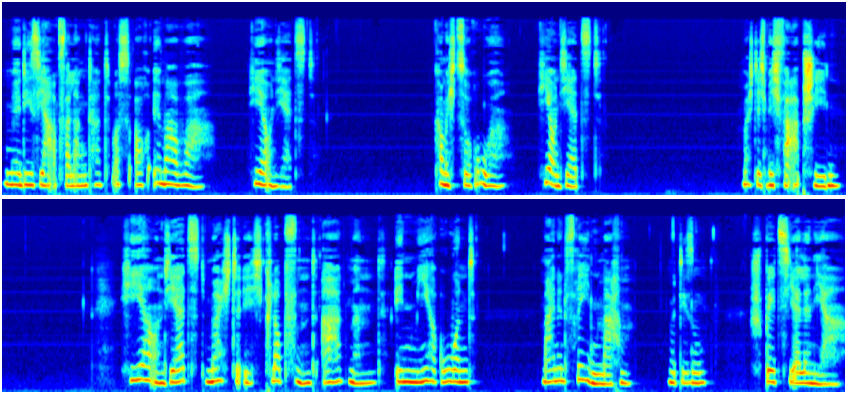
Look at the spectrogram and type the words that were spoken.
mir dieses Jahr abverlangt hat, was auch immer war, hier und jetzt. Komme ich zur Ruhe, hier und jetzt. Möchte ich mich verabschieden. Hier und jetzt möchte ich klopfend, atmend, in mir ruhend meinen Frieden machen mit diesem speziellen Jahr.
